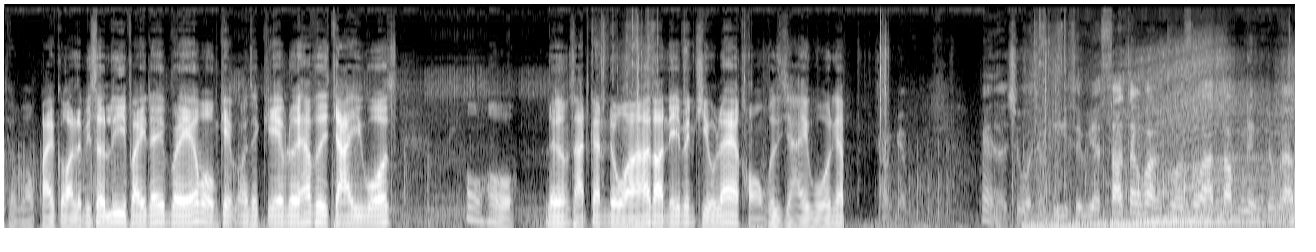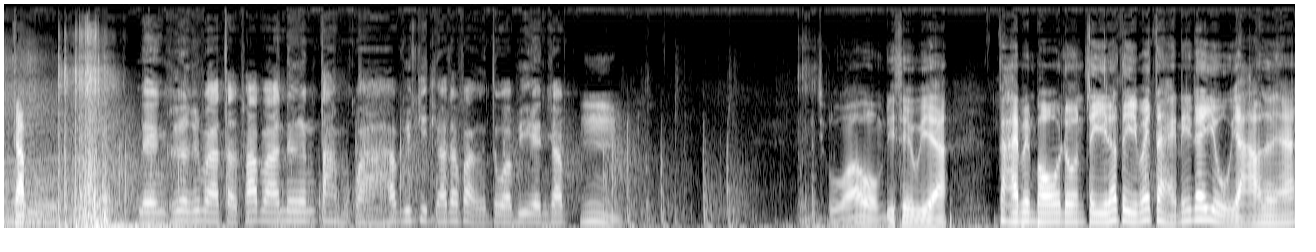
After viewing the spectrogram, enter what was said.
เดี๋ยวบอกไปก่อนแล้วมิสเซอรี่ไปได้เบรกครับผมเก็บออกจากเกมเลยครับเซจาอีวอสโอ้โหเริ่มซัดกันดัวฮะตอนนี้เป็นคิวแรกของพุทธิชัยโวลครับครับครับแม่เราชัวร์จากดีเซเวียซัดจังหวะตัวสวัสดล็อกหนึ่งดูครับครับ ดูเร่งเครื่องขึ้นมาตัดภาพมาเนินต่ำกว่าครับวิกฤตแล้วทางฝั่งตัว BN ครับ อืมชัวร์ผมดีเซเวีย กลายเป็นพอโดนตีแล้วตีไม่แตกนี่ได้อยู่ยาวเลยฮะ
